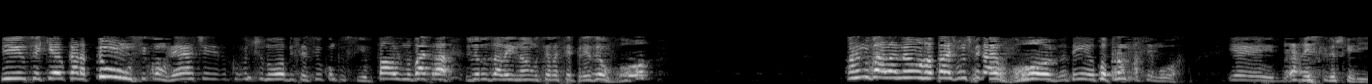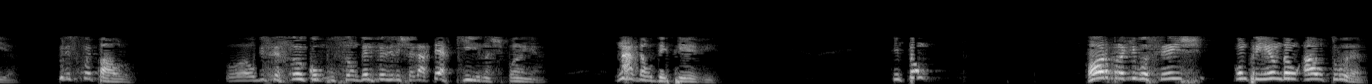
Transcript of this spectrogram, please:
e não sei o que, aí o cara, tum, se converte e continuou obsessivo compulsivo. Paulo não vai para Jerusalém não, você vai ser preso. Eu vou. Mas não vai lá não, rapaz, vamos pegar. Eu vou, eu estou pronto para ser morto. E era isso que Deus queria. Por isso foi Paulo. A obsessão e compulsão dele fez ele chegar até aqui na Espanha. Nada o deteve. Então, oro para que vocês compreendam a altura.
